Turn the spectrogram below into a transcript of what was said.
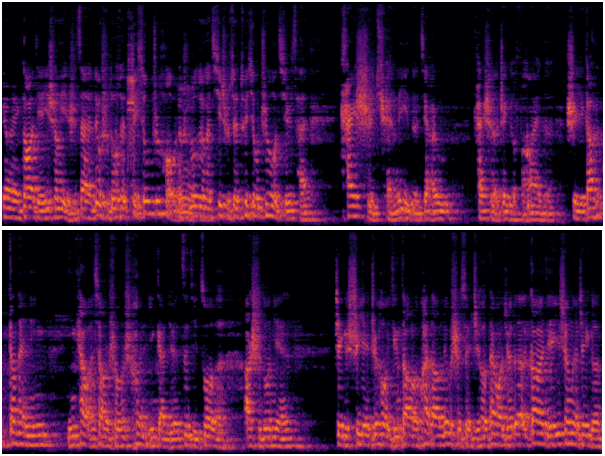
因为高杰医生也是在六十多岁退休之后，六十多岁和七十岁退休之后，其实才开始全力的加入，开始了这个妨碍的事业。刚刚才您您开玩笑说说您感觉自己做了二十多年这个事业之后，已经到了快到六十岁之后，但我觉得高耀杰医生的这个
